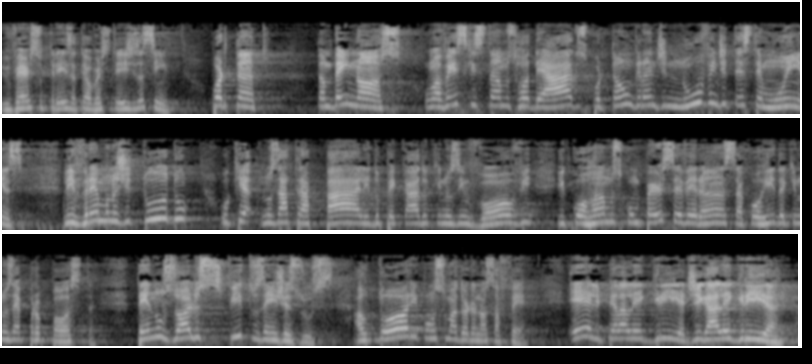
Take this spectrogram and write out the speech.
o verso 3 até o verso 3 diz assim, portanto, também nós, uma vez que estamos rodeados por tão grande nuvem de testemunhas, livremos-nos de tudo o que nos atrapalhe, do pecado que nos envolve e corramos com perseverança a corrida que nos é proposta, tendo os olhos fitos em Jesus, autor e consumador da nossa fé. Ele, pela alegria, diga alegria,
